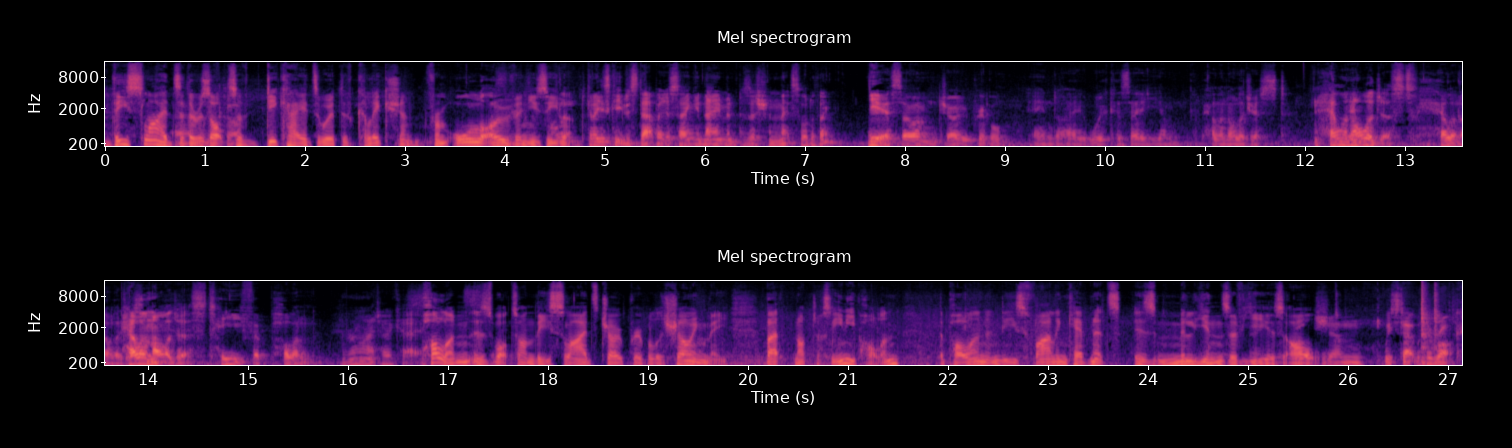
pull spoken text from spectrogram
these slides are the Uh, results of decades worth of collection from all over New Zealand. Can I just get you to start by just saying your name and position, that sort of thing? Yeah, so I'm Joe Prebble and I work as a, um, a palynologist. Helenologist. Helenologist. Helenologist. T for pollen. Right, okay. Pollen is what's on these slides Joe Prebble is showing me, but not just any pollen. The pollen in these filing cabinets is millions of years old. Each, um, we start with a rock,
